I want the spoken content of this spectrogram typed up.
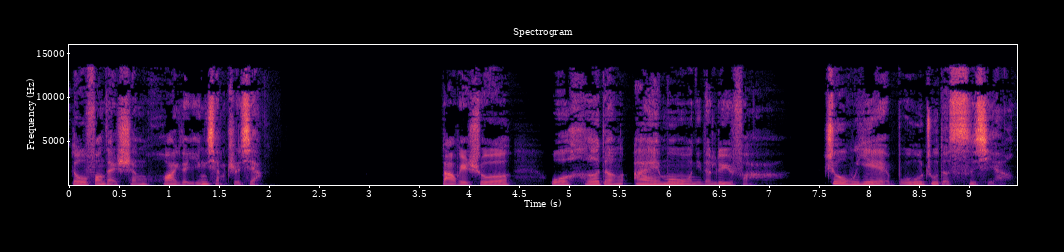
都放在神话语的影响之下。大卫说：“我何等爱慕你的律法，昼夜不住的思想。”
